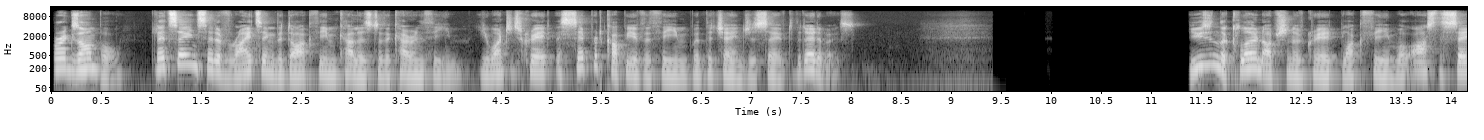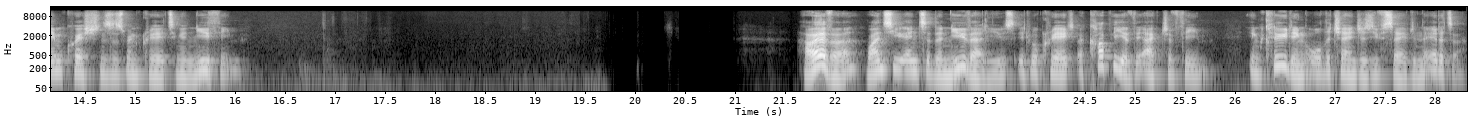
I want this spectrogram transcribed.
For example, let's say instead of writing the dark theme colors to the current theme, you wanted to create a separate copy of the theme with the changes saved to the database. Using the clone option of create block theme will ask the same questions as when creating a new theme. However, once you enter the new values, it will create a copy of the active theme, including all the changes you've saved in the editor.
